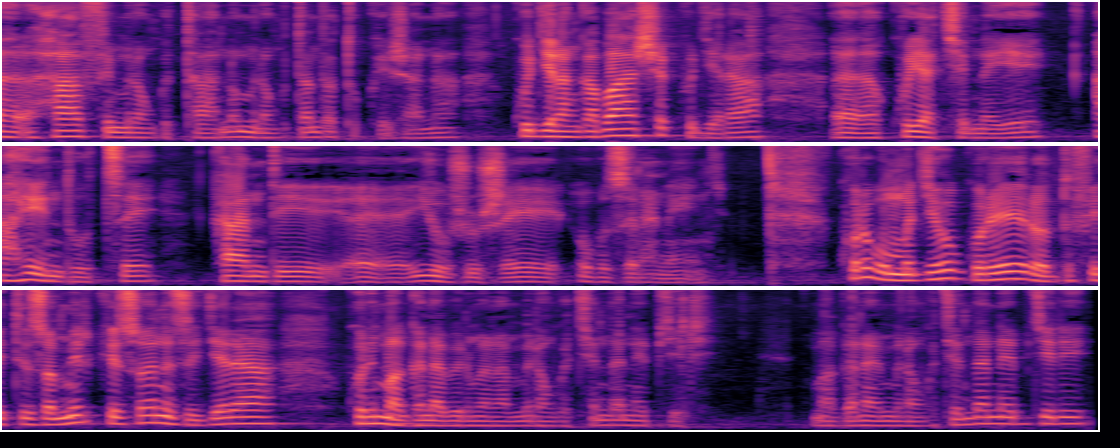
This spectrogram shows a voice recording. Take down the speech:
eh, hafi mirongo itanu mirongo itandatu ku ijana kugira ngo abashe kugera eh, kuyakeneye ahendutse kandi eh, yujuje ubuziranenge. Kuri ubu mu gihugu rero dufite izo miliki zone zigera kuri magana abiri na mirongo icyenda n'ebyiri. Magana mirongo icyenda n'ebyiri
